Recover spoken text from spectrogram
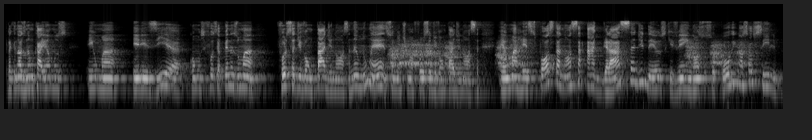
para que nós não caiamos em uma heresia como se fosse apenas uma força de vontade nossa. Não, não é somente uma força de vontade nossa. É uma resposta nossa à graça de Deus que vem em nosso socorro e em nosso auxílio.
